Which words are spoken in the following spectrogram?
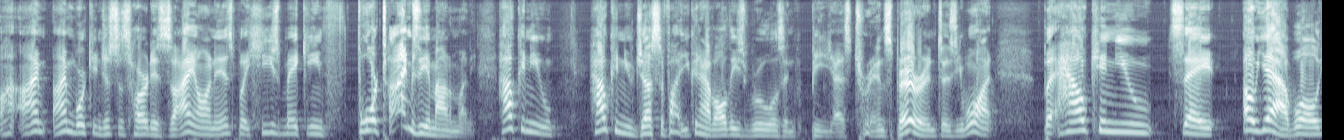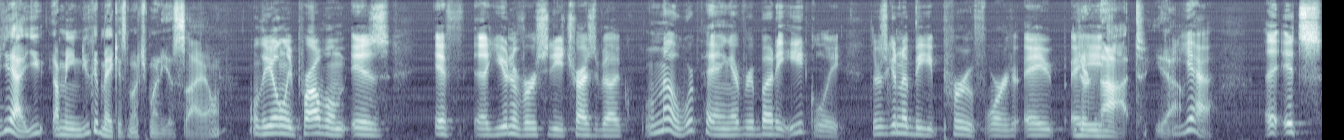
I- I'm I'm working just as hard as Zion is, but he's making four times the amount of money." How can you how can you justify? You can have all these rules and be as transparent as you want, but how can you say, "Oh yeah, well yeah, you I mean you can make as much money as Zion." Well, the only problem is if a university tries to be like, well, no, we're paying everybody equally. There's going to be proof or a, a You're not. Yeah. Yeah, it's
